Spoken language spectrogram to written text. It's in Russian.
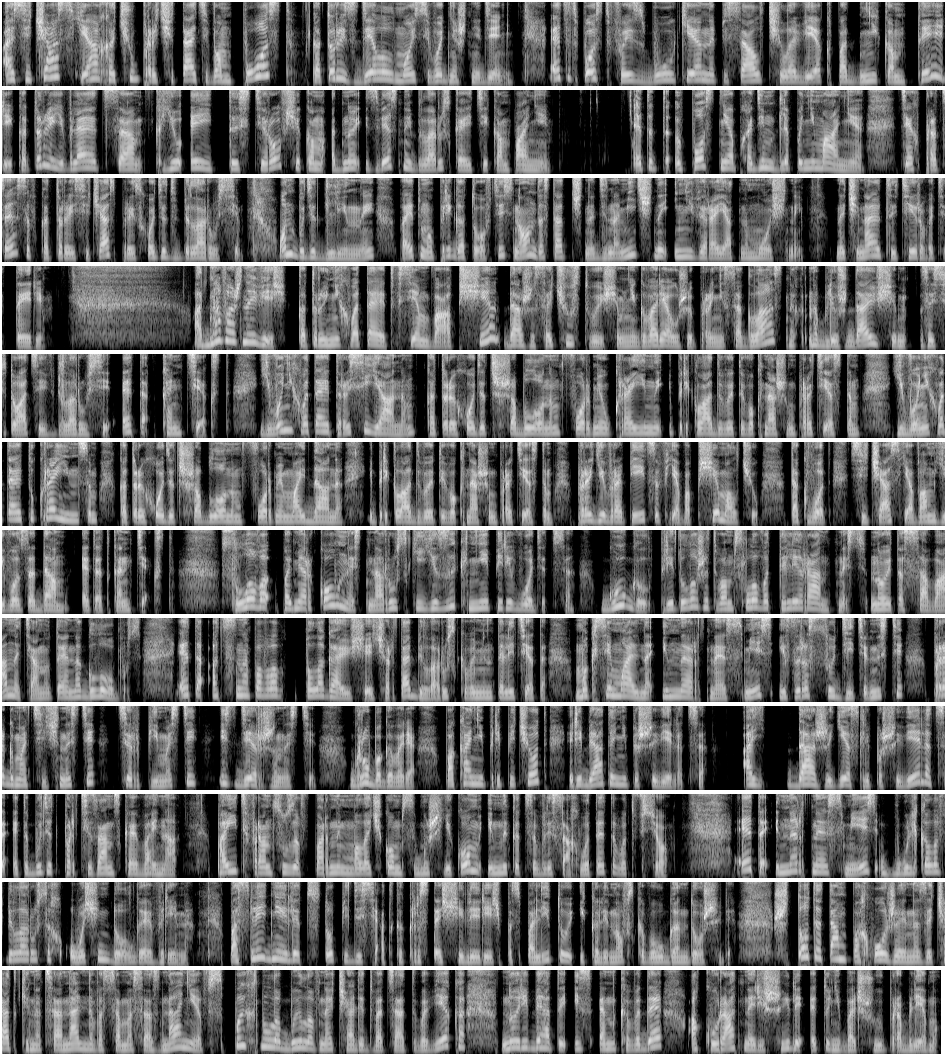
А сейчас я хочу прочитать вам пост, который сделал мой сегодняшний день. Этот пост в Фейсбуке написал человек под ником Терри, который является QA-тестировщиком одной известной белорусской IT-компании. Этот пост необходим для понимания тех процессов, которые сейчас происходят в Беларуси. Он будет длинный, поэтому приготовьтесь, но он достаточно динамичный и невероятно мощный. Начинаю цитировать Терри. Одна важная вещь, которой не хватает всем вообще, даже сочувствующим, не говоря уже про несогласных, наблюдающим за ситуацией в Беларуси, это контекст. Его не хватает россиянам, которые ходят с шаблоном в форме Украины и прикладывают его к нашим протестам. Его не хватает украинцам, которые ходят с шаблоном в форме Майдана и прикладывают его к нашим протестам. Про европейцев я вообще молчу. Так вот, сейчас я вам его задам, этот контекст. Слово «померковность» на русский язык не переводится. Google предложит вам слово «толерантность», но это сова, натянутая на глобус. Это основополагающая черта белорусского менталитета. Максимально инертная смесь из рассудительности, прагматичности, терпимости и сдержанности. Грубо говоря, пока не припечет, ребята не пошевелятся. А даже если пошевелятся, это будет партизанская война. Поить французов парным молочком с мышьяком и ныкаться в лесах. Вот это вот все. Эта инертная смесь булькала в белорусах очень долгое время. Последние лет 150 как растащили Речь Посполитую и Калиновского угандошили. Что-то там похожее на зачатки национального самосознания вспыхнуло было в начале 20 века, но ребята из НКВД аккуратно решили эту небольшую проблему.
